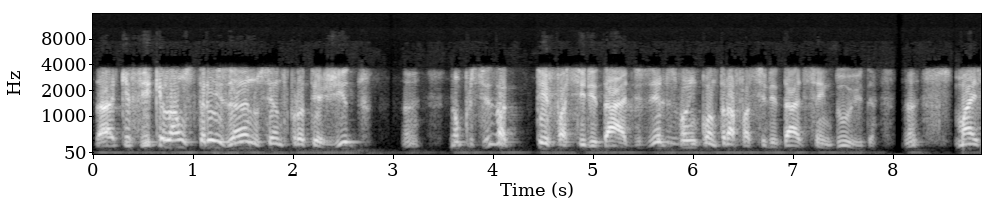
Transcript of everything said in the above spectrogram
tá, que fique lá uns três anos sendo protegido. Precisa ter facilidades, eles vão encontrar facilidades sem dúvida, né? mas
